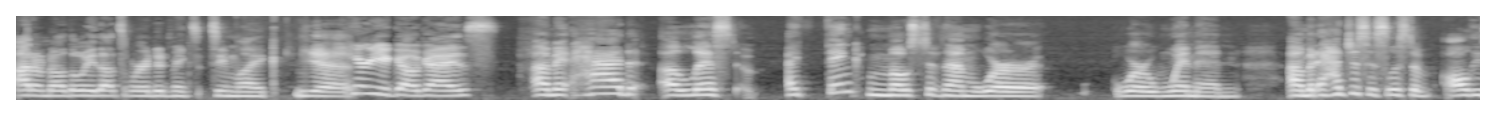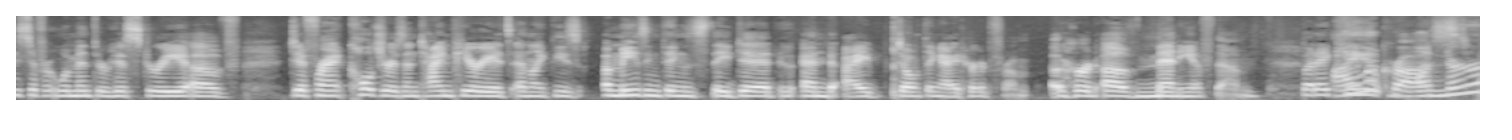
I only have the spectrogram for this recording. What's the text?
I don't know the way that's worded makes it seem like Yeah. Here you go, guys. Um, it had a list. I think most of them were were women. Um, but it had just this list of all these different women through history of different cultures and time periods and like these amazing things they did and I don't think I'd heard from heard of many of them. But I came I across I wonder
